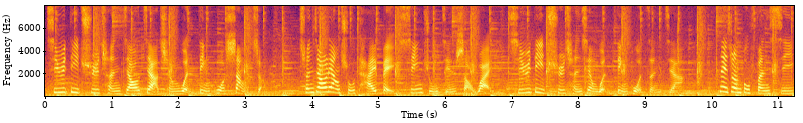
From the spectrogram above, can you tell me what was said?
其余地区成交价呈稳定或上涨。成交量除台北、新竹减少外，其余地区呈现稳定或增加。内政部分析，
